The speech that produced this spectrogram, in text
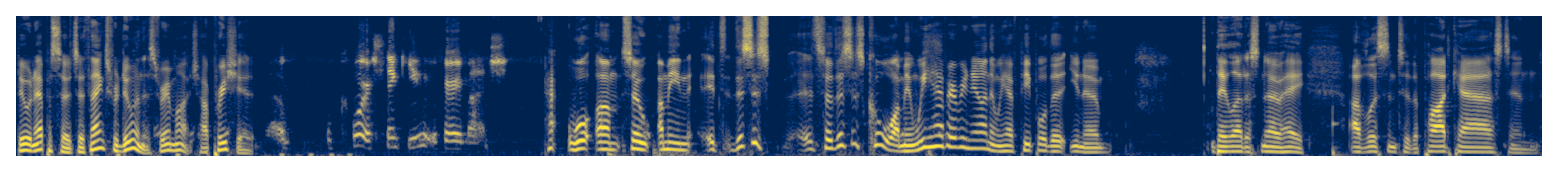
do an episode? So thanks for doing this very much. I appreciate it. Of course, thank you very much. Well, um, so I mean, it's this is so this is cool. I mean, we have every now and then we have people that you know they let us know, hey, I've listened to the podcast, and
